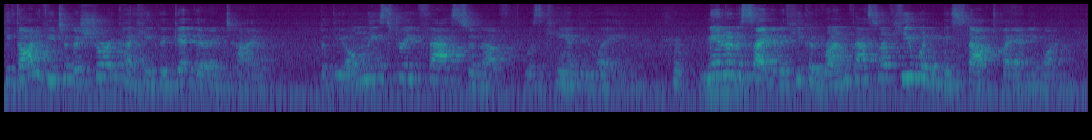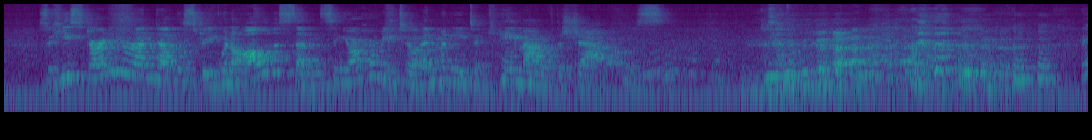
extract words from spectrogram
He thought if he took a shortcut, he could get there in time. But the only street fast enough was Candy Lane. Hmm. Nando decided if he could run fast enough, he wouldn't be stopped by anyone. So he started to run down the street when all of a sudden, Senor Jarrito and Manita came out of the shadows. They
